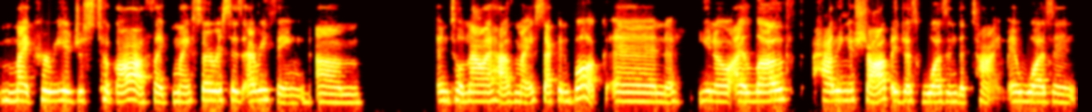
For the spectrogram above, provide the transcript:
my career just took off, like my services, everything. Um, until now, I have my second book. And, you know, I loved having a shop. It just wasn't the time. It wasn't,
